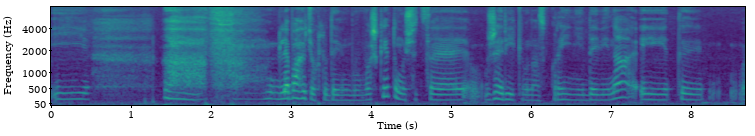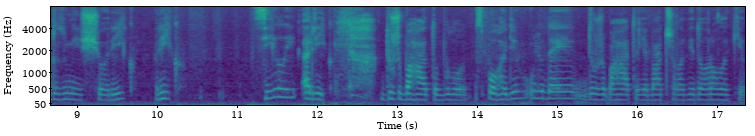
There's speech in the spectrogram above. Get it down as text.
і для багатьох людей він був важкий, тому що це вже рік у нас в країні йде війна, і ти розумієш, що рік, рік, цілий рік. Дуже багато було спогадів у людей, дуже багато я бачила відеороликів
